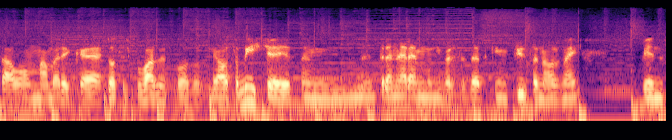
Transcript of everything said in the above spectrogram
całą Amerykę w dosyć poważny sposób. Ja osobiście jestem trenerem uniwersyteckim w piłce nożnej, więc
